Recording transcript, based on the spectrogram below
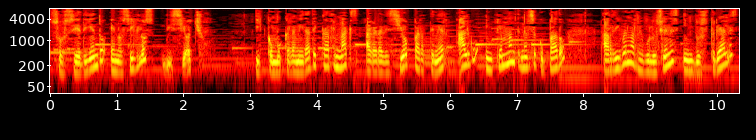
sucediendo en los siglos XVIII. Y como calamidad de Karl Marx agradeció para tener algo en que mantenerse ocupado arriba en las revoluciones industriales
